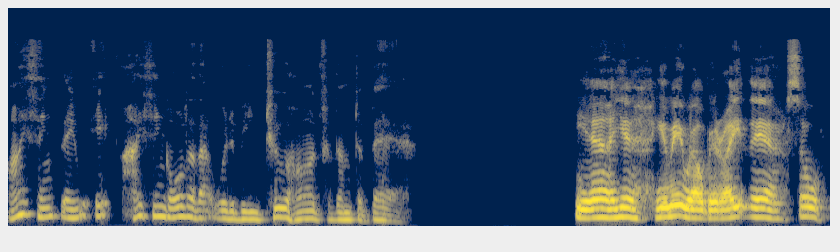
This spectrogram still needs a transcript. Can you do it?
I think they, I think all of that would have been too hard for them to bear. Yeah, you you may well be right there. So,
